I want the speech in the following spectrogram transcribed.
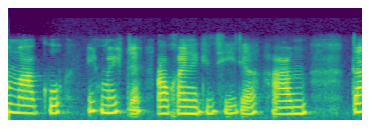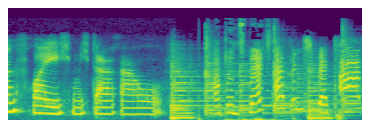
Hallo Marco, ich möchte auch eine Geschichte haben. Dann freue ich mich darauf. Ab ins Bett, ab ins Bett, ab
